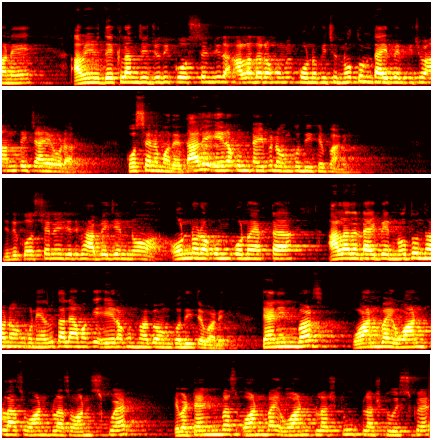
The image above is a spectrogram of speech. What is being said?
মানে আমি দেখলাম যে যদি কোশ্চেন যদি আলাদা রকমের কোনো কিছু নতুন টাইপের কিছু আনতে চায় ওরা কোশ্চেনের মধ্যে, তাহলে এরকম টাইপের অঙ্ক দিতে পারে। যদি কোশ্চেনে যদি ভাবে যে ন, অন্য রকম কোনো একটা আলাদা টাইপের নতুন ধরনের অঙ্ক নিয়ে আসবে তাহলে আমাকে এরকমভাবে অঙ্ক দিতে পারে। Tan inverse one by one plus one plus one square এবার tan inverse one by one plus two plus two square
